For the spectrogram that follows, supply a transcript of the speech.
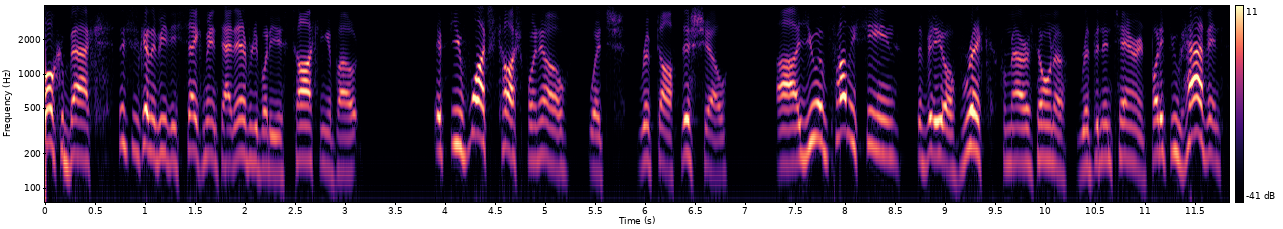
Welcome back. This is going to be the segment that everybody is talking about. If you've watched Tosh.0, which ripped off this show, uh, you have probably seen the video of Rick from Arizona ripping and tearing. But if you haven't,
